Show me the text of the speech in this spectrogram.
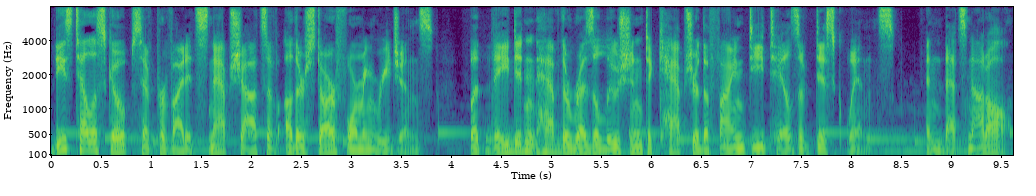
These telescopes have provided snapshots of other star forming regions, but they didn't have the resolution to capture the fine details of disk winds. And that's not all.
